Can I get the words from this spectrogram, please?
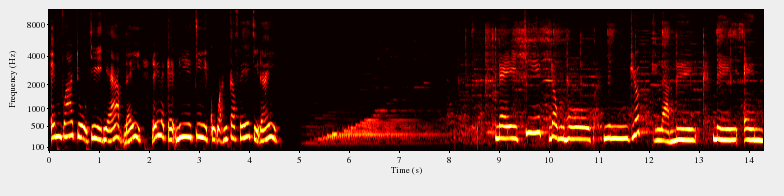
em qua chỗ chị nha đây đây là cái địa chỉ của quán cà phê chị đây. Này chiếc đồng hồ nhìn rất là mê Mê em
